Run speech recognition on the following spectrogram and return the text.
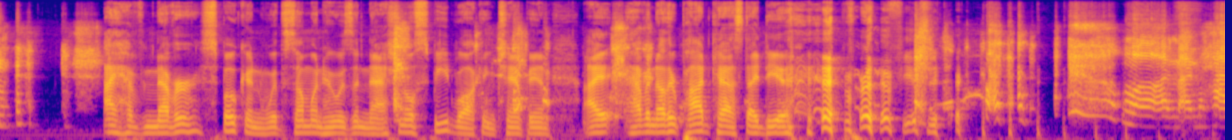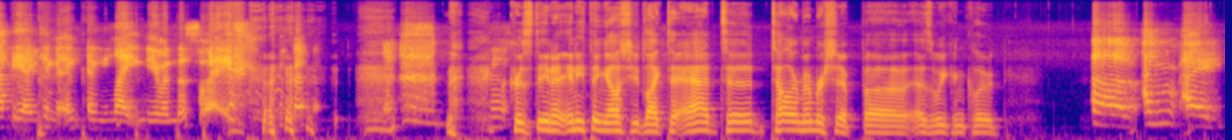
I have never spoken with someone who was a national speed walking champion. I have another podcast idea for the future. well, I'm, I'm happy I can enlighten you in this way. Christina, anything else you'd like to add to tell our membership uh, as we conclude? Um, I'm, I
